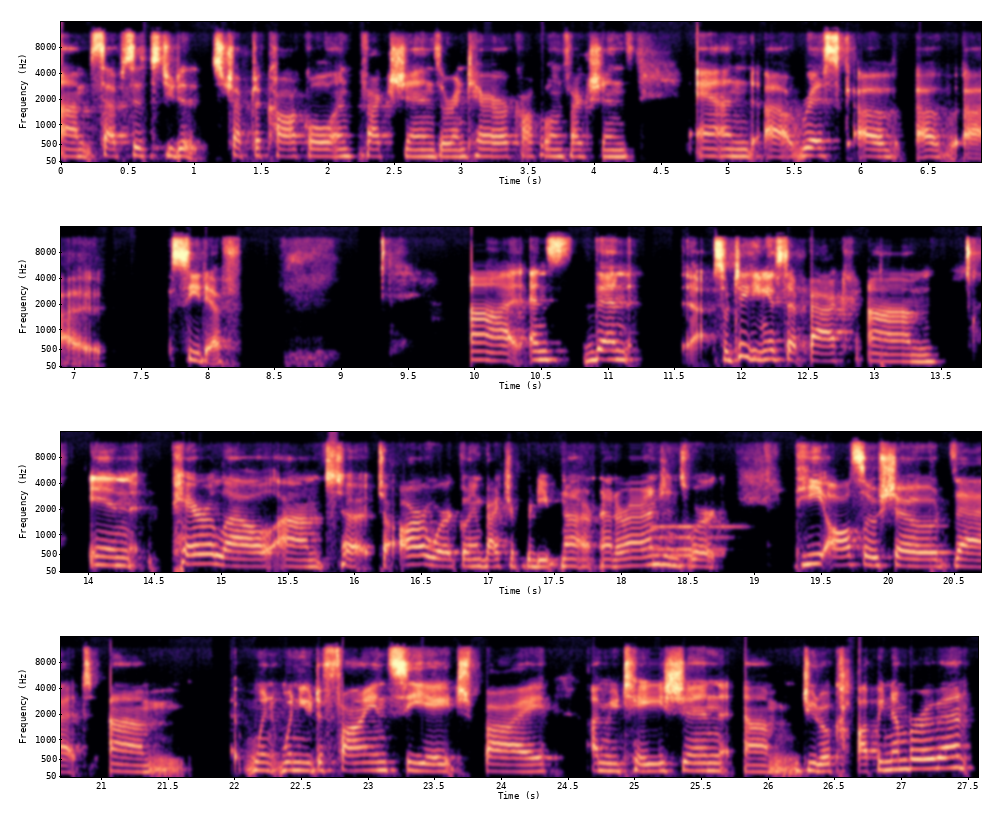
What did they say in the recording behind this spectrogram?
um, sepsis due to streptococcal infections or enterococcal infections, and uh, risk of, of uh, C. diff. Uh, and then so taking a step back, um, in parallel um, to, to our work, going back to Pradeep Natarajan's work, he also showed that um, when, when you define CH by a mutation um, due to a copy number event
